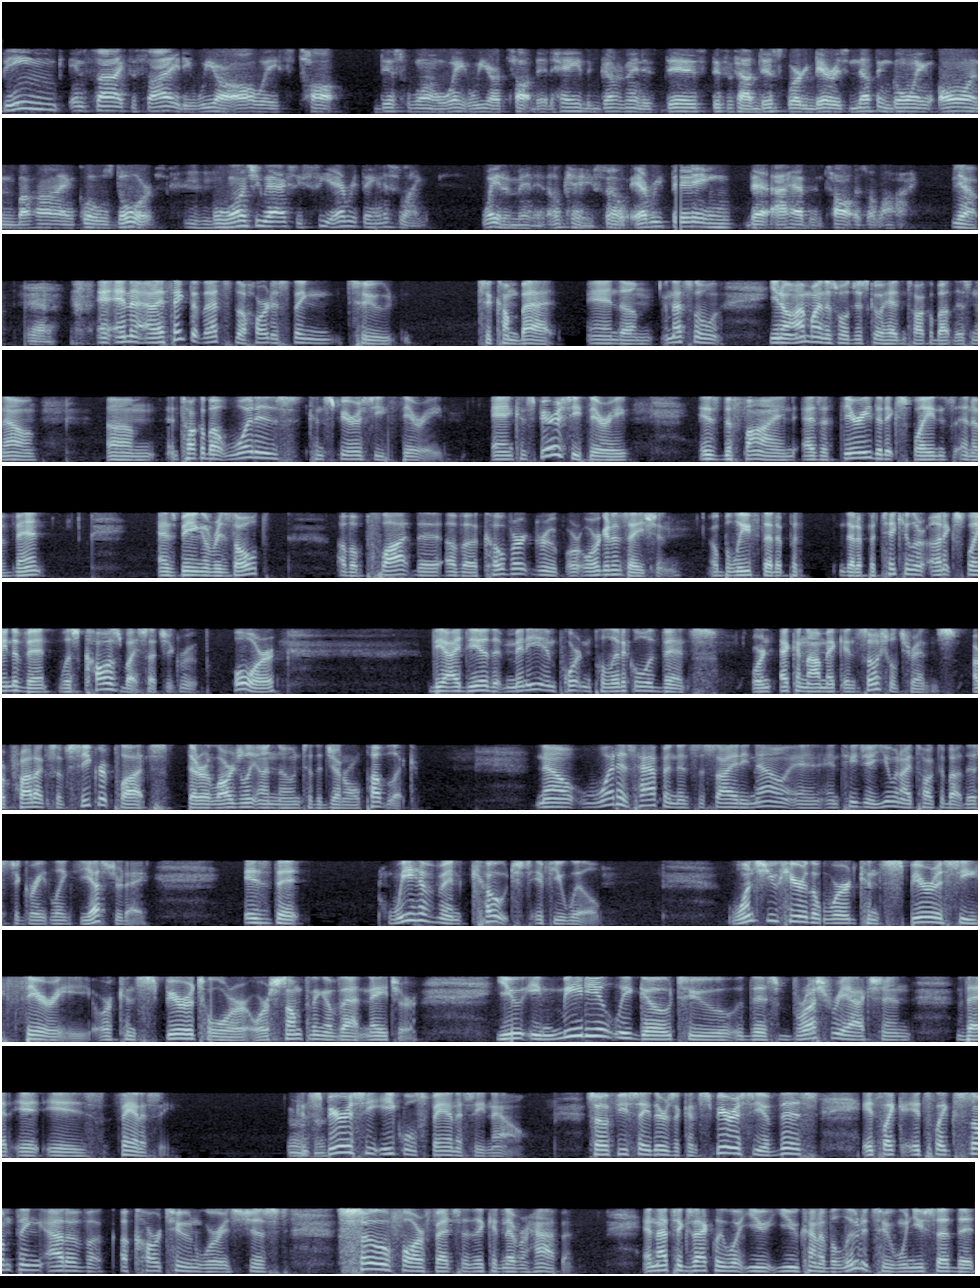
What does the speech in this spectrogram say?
being inside society, we are always taught this one way. We are taught that hey, the government is this, this is how this works. There is nothing going on behind closed doors. Mm-hmm. But once you actually see everything, it's like, wait a minute, okay, so everything that I have been taught is a lie. Yeah. Yeah. And, and I think that that's the hardest thing to to combat and um and that's the you know I might as well just go ahead and talk about this now. Um and talk about what is conspiracy theory. And conspiracy theory is defined as a theory that explains an event as being a result of a plot of a covert group or organization a belief that a that a particular unexplained event was caused by such a group. Or the idea that many important political events or economic and social trends are products of secret plots that are largely unknown to the general public. Now, what has happened in society now, and, and TJ, you and I talked about this to great length yesterday, is that we have been coached, if you will. Once you hear the word conspiracy theory or conspirator or something of that nature, you immediately go to this brush reaction that it is fantasy. Mm-hmm. Conspiracy equals fantasy now. So if you say there's a conspiracy of this, it's like it's like something out of a, a cartoon where it's just so far fetched that it could never happen. And that's exactly what you you kind of alluded to when you said that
